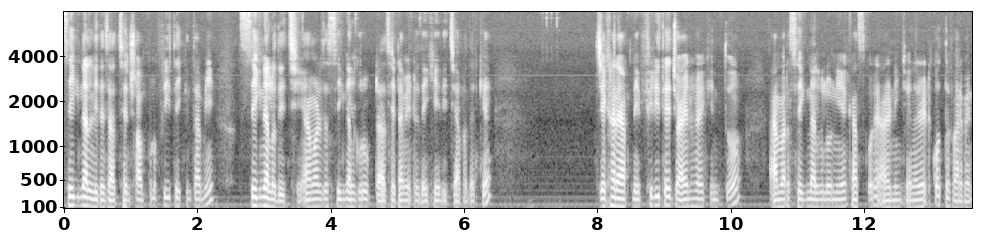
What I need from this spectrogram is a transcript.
সিগন্যাল নিতে চাচ্ছেন, সম্পূর্ণ ফ্রিতে কিন্তু আমি সিগন্যালও দিচ্ছি। আমার যে সিগন্যাল গ্রুপটা আছে, এটা আমি একটু দেখিয়ে দিচ্ছি আপনাদেরকে। যেখানে আপনি ফ্রিতে জয়েন হয়ে কিন্তু আমার সিগন্যালগুলো নিয়ে কাজ করে আর্নিং জেনারেট করতে পারবেন।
